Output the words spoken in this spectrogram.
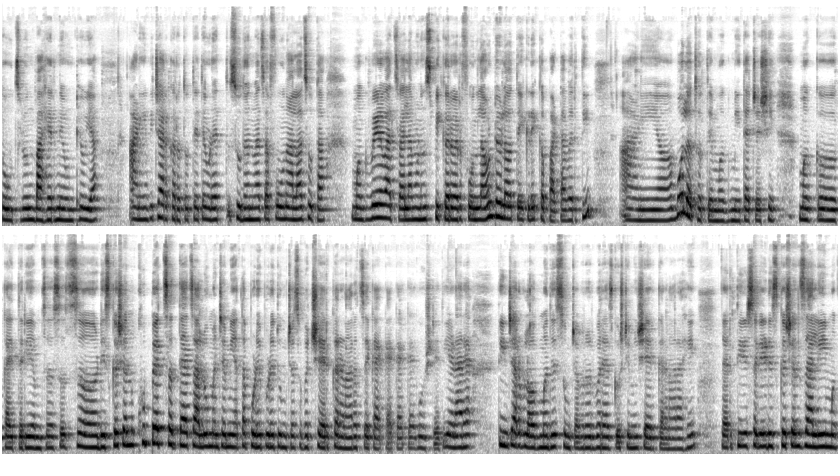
तो उचलून बाहेर नेऊन ठेवूया. आणि विचार करत होते तेवढ्यात सुधन्वाचा फोन आलाच होता. मग वेळ वाचवायला म्हणून स्पीकरवर फोन लावून ठेवला होता इकडे कपाटावरती. आणि बोलत होते मग मी त्याच्याशी. मग काहीतरी आमचं असंच डिस्कशन खूप आहेत सध्या चालू. म्हणजे मी आता पुढे पुढे तुमच्यासोबत शेअर करणारच आहे. काय काय काय काय गोष्टी आहेत. येणाऱ्या तीन चार व्लॉगमध्येच तुमच्याबरोबर बऱ्याच गोष्टी मी शेअर करणार आहे. तर ती सगळी डिस्कशन झाली. मग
